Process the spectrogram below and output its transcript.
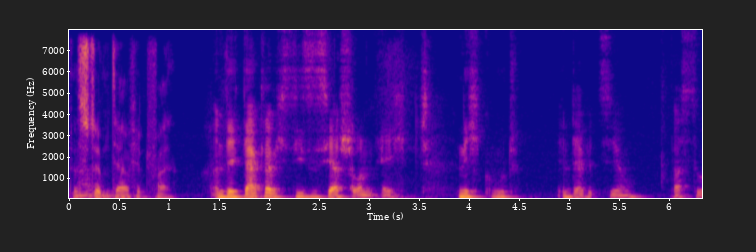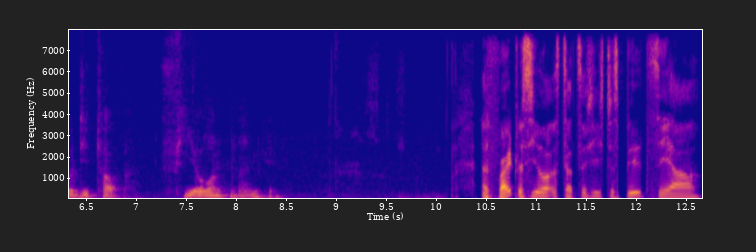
Das ähm, stimmt, ja, auf jeden Fall. Und da glaube ich dieses Jahr schon echt nicht gut in der Beziehung, was so die Top 4 Runden angeht. Als Right Receiver ist tatsächlich das Bild sehr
